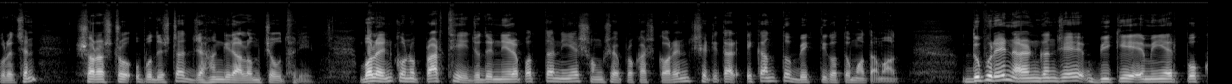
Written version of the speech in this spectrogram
করেছেন স্বরাষ্ট্র উপদেষ্টা জাহাঙ্গীর আলম চৌধুরী। বলেন, কোনো প্রার্থী যদি নিরাপত্তা নিয়ে সংশয় প্রকাশ করেন, সেটি তার একান্ত ব্যক্তিগত মতামত। দুপুরে নারায়ণগঞ্জে বিকেএমই এর পক্ষ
